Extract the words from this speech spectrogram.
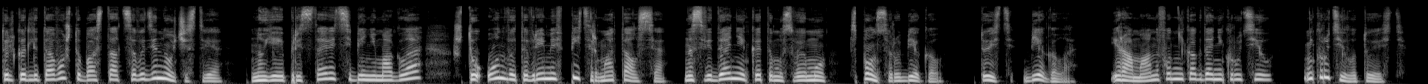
только для того, чтобы остаться в одиночестве. Но я и представить себе не могла, что он в это время в Питер мотался, на свидание к этому своему спонсору бегал. То есть бегала. И романов он никогда не крутил. Не крутила, то есть.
